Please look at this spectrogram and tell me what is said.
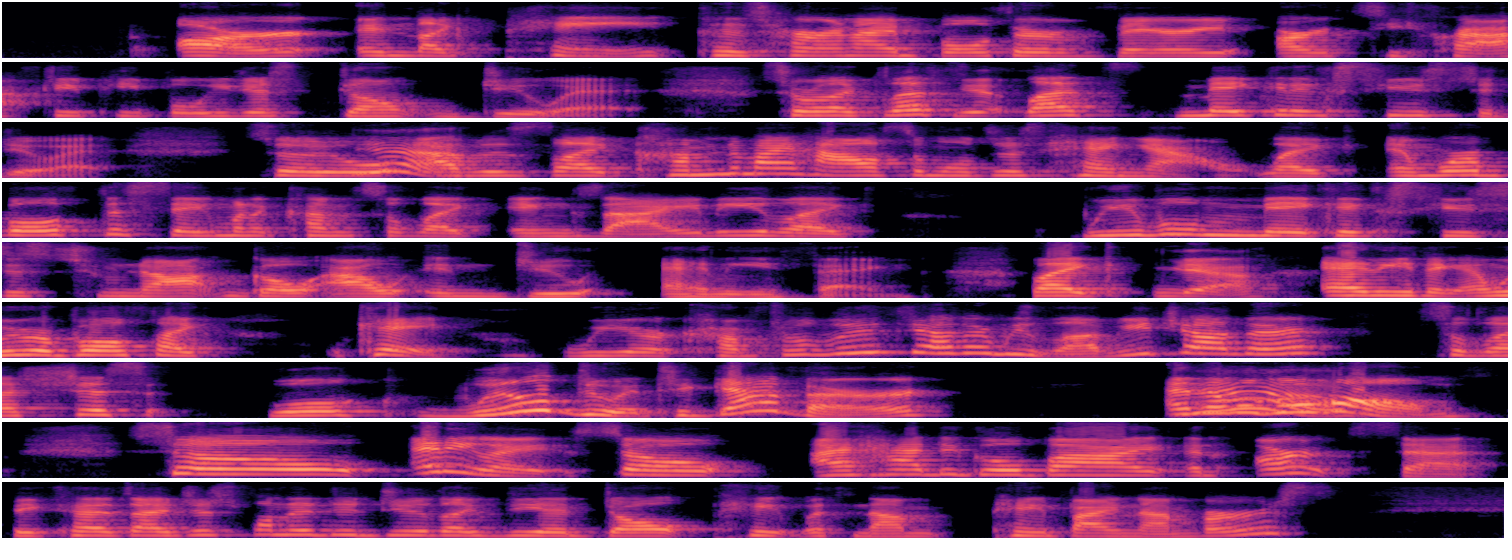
art and like paint because her and I both are very artsy crafty people. We just don't do it. So we're like, let's let's make an excuse to do it. So Yeah. I was like, come to my house and we'll just hang out. Like, and we're both the same when it comes to like anxiety. Like, we will make excuses to not go out and do anything. Like yeah. anything. And we were both like, okay, we are comfortable with each other. We love each other. So let's just we'll we'll do it together and then we'll go home. So anyway, so I had to go buy an art set because I just wanted to do like the adult paint with num paint by numbers.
